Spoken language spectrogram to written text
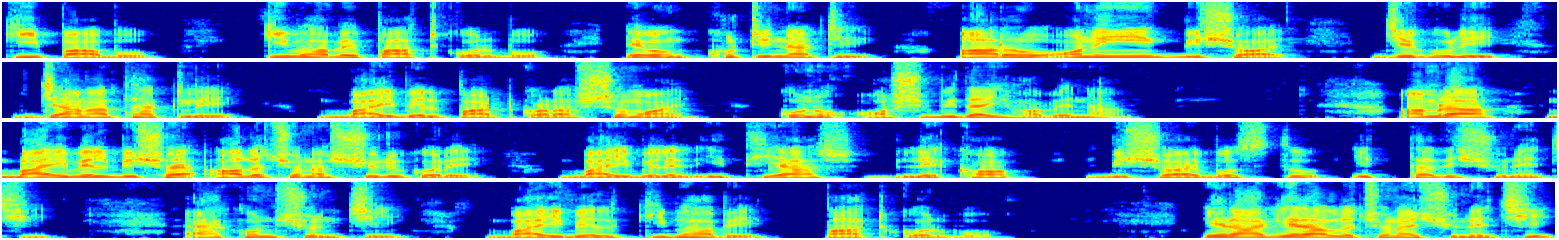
কি পাবো, কীভাবে পাঠ করব এবং খুঁটিনাটি আরও অনেক বিষয় যেগুলি জানা থাকলে বাইবেল পাঠ করার সময় কোনো অসুবিধাই হবে না। আমরা বাইবেল বিষয়ে আলোচনা শুরু করে বাইবেলের ইতিহাস, লেখক, বিষয়বস্তু ইত্যাদি শুনেছি। এখন শুনছি বাইবেল কীভাবে পাঠ করব। এর আগের আলোচনায় শুনেছি,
